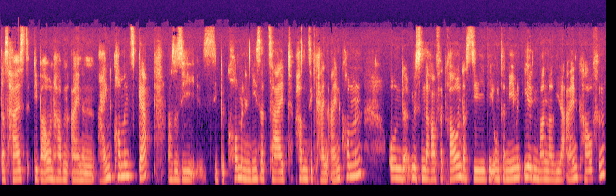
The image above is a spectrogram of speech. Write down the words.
Das heißt, die Bauern haben einen Einkommensgap, also sie, sie bekommen in dieser Zeit, haben sie kein Einkommen und müssen darauf vertrauen, dass die, die Unternehmen irgendwann mal wieder einkaufen.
